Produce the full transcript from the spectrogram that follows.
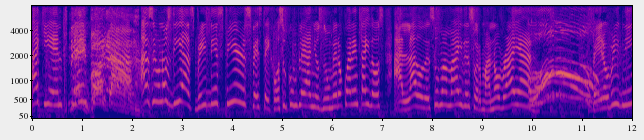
¿a quién ¡Le importa! Hace unos días, Britney Spears festejó su cumpleaños número 42 al lado de su mamá y de su hermano Brian. ¿Cómo? Pero Britney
